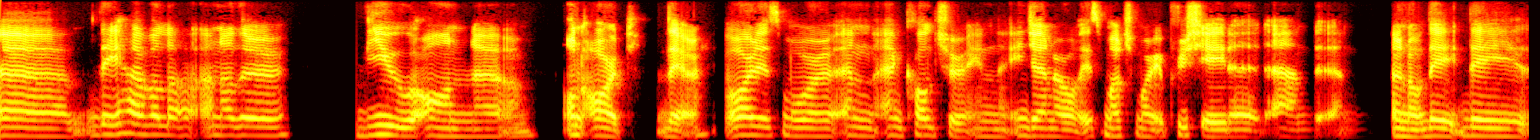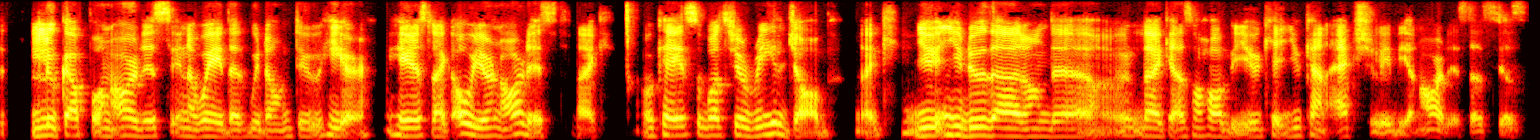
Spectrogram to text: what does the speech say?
Uh, they have a lo- another view on uh, on art there. Art is more and and culture in in general is much more appreciated and, and I don't know they they look up on artists in a way that we don't do here. Here's like oh you're an artist. Like okay so what's your real job? Like you you do that on the like as a hobby you can you can actually be an artist. That's just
